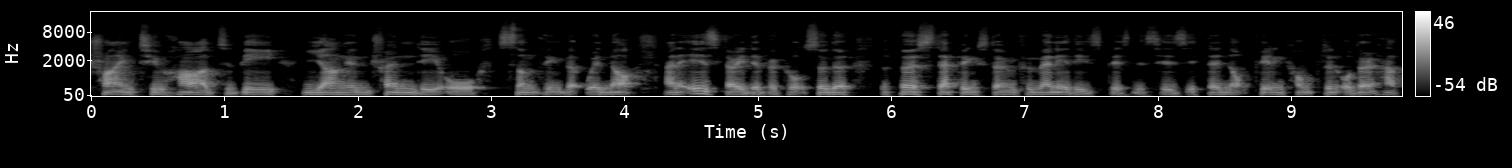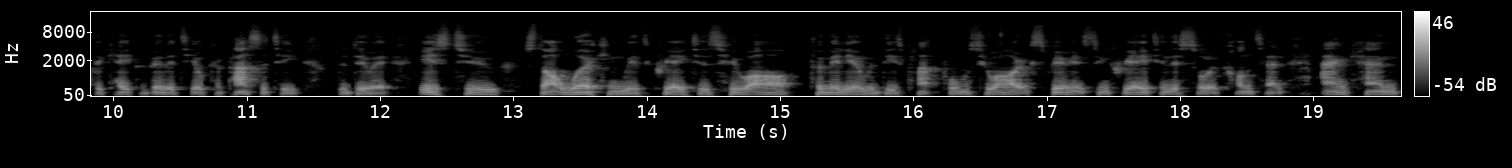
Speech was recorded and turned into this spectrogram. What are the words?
trying too hard to be young and trendy or something that we're not. And it is very difficult. So the, the first stepping stone for many of these businesses, if they're not feeling confident or don't have the capability or capacity to do it, is to start working with creators who are familiar with these platforms, who are experienced in creating this sort of content and can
